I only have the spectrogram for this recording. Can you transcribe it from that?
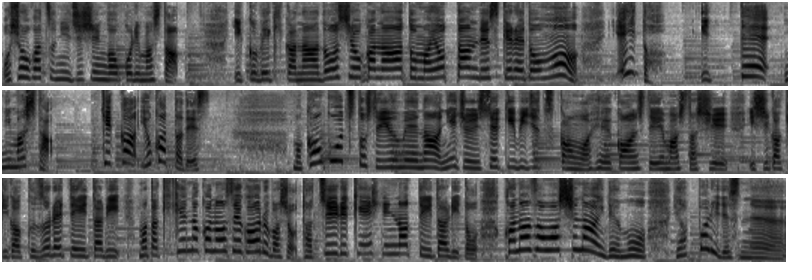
お正月に地震が起こりました。行くべきかなどうしようかなと迷ったんですけれどもえいと行ってみました。結果良かったです。まあ、観光地として有名な21世紀美術館は閉館していましたし石垣が崩れていたりまた危険な可能性がある場所立ち入り禁止になっていたりと金沢市内でもやっぱりですね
